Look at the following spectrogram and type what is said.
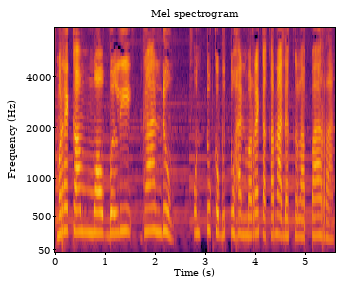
Mereka mau beli gandum untuk kebutuhan mereka karena ada kelaparan.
